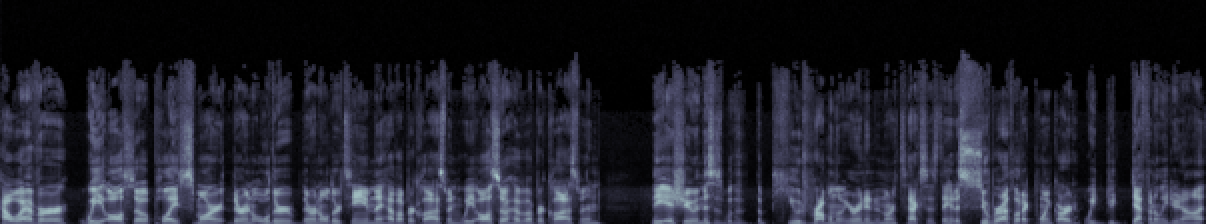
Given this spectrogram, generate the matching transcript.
However, we also play smart. They're an older. They're an older team. They have upperclassmen. We also have upperclassmen. The issue, and this is the, the huge problem that we ran into in North Texas, they had a super athletic point guard. We do, definitely do not.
